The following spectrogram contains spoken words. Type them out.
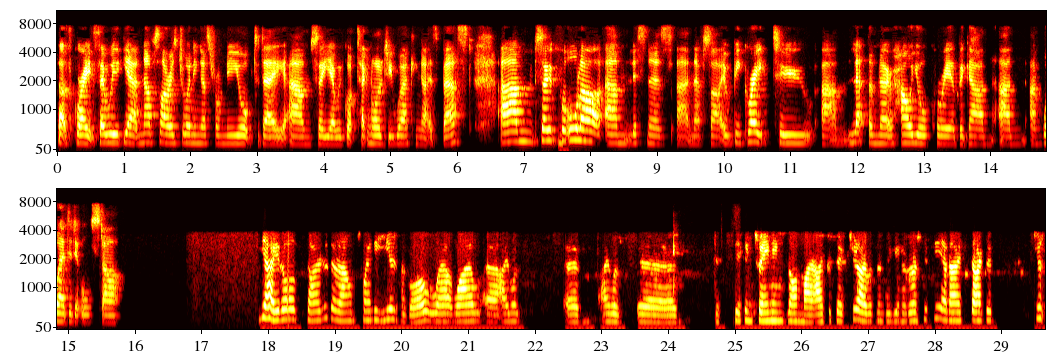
That's great. So we, yeah, Navsar is joining us from New York today. Um, so yeah, we've got technology working at its best. Um, so for all our um, listeners, uh, Navsar, it would be great to um, let them know how your career began and and where did it all start. Yeah, it all started around 20 years ago. While while uh, I was um, I was uh, just getting trainings on my architecture, I was in the university, and I started just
